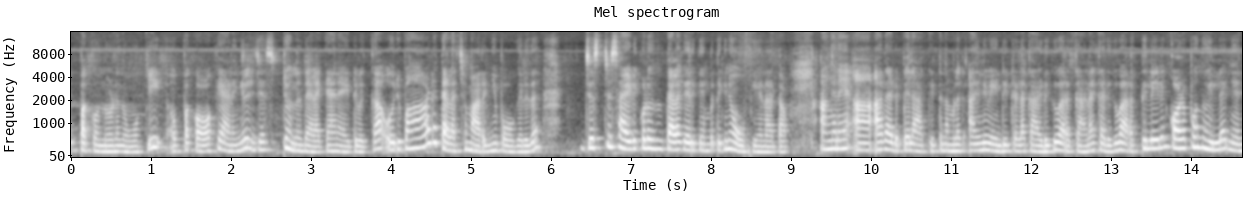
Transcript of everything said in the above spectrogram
ഉപ്പൊക്കെ ഒന്നുകൂടെ നോക്കി. ഉപ്പൊക്കെ ഓക്കെ ആണെങ്കിൽ ജസ്റ്റ് ഒന്ന് തിളയ്ക്കാനായിട്ട് വെക്കുക. ഒരുപാട് തിളച്ച് മറിഞ്ഞു പോകരുത്. ജസ്റ്റ് സൈഡിൽ കൂടെ ഒന്ന് തിള കയറി കഴിയുമ്പോഴത്തേക്കിനും ഓഫ് ചെയ്യണം കേട്ടോ. അങ്ങനെ അത് അടുപ്പിലാക്കിയിട്ട് നമ്മൾ അതിന് വേണ്ടിയിട്ടുള്ള കടുക് വറക്കാണ്. കടുക് വറുത്തില്ലെങ്കിലും കുഴപ്പമൊന്നുമില്ല. ഞാൻ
